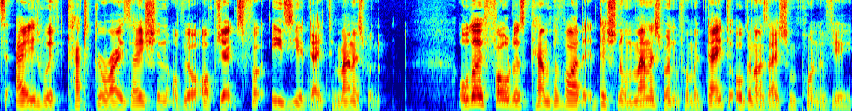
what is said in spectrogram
to aid with categorization of your objects for easier data management. Although folders can provide additional management from a data organization point of view,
